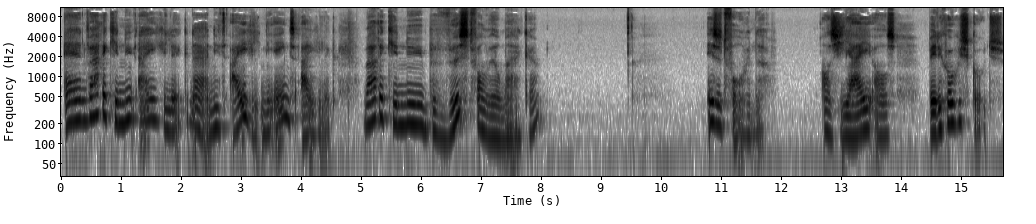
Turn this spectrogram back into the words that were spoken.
En waar ik je nu eigenlijk, nou ja, niet eigenlijk, niet eens eigenlijk, waar ik je nu bewust van wil maken, is het volgende. Als jij als pedagogisch coach,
